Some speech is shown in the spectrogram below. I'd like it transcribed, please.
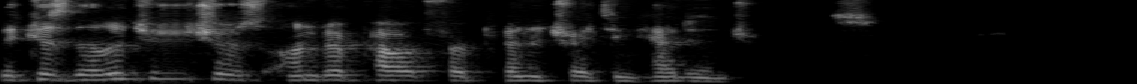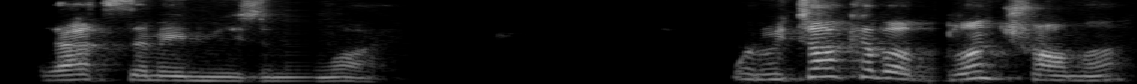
because the literature is underpowered for penetrating head injuries. That's the main reason why. When we talk about blunt trauma,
